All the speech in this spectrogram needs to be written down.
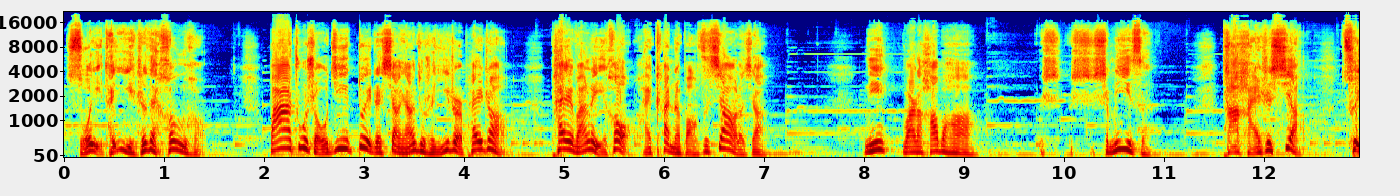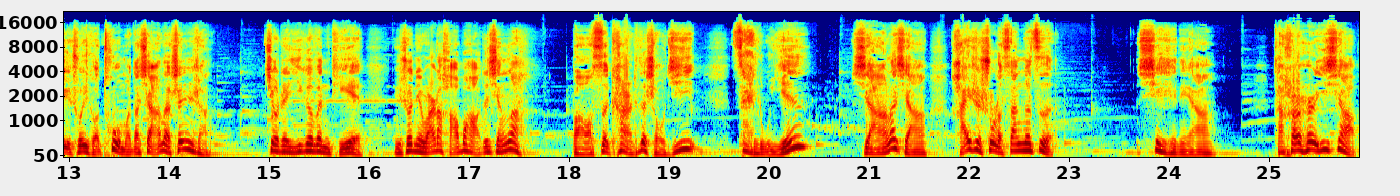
所以他一直在哼哼。拔出手机，对着向阳就是一阵拍照。拍完了以后，还看着宝四笑了笑：“你玩的好不好？什什么意思？”他还是笑，啐出一口唾沫到向阳的身上。就这一个问题，你说你玩的好不好就行了。宝四看着他的手机，在录音，想了想，还是说了三个字：“谢谢你啊。”他呵呵一笑，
